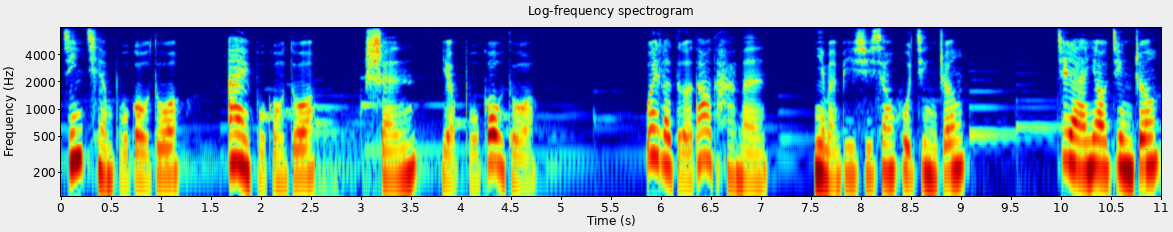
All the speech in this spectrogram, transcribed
金钱不够多，爱不够多，神也不够多。为了得到它们，你们必须相互竞争。既然要竞争，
